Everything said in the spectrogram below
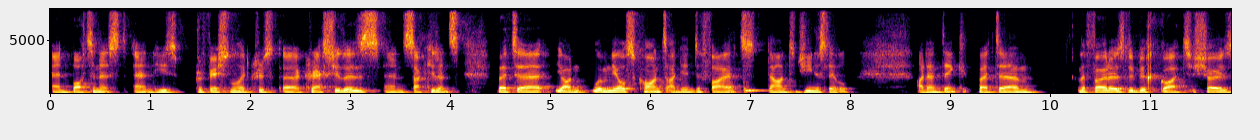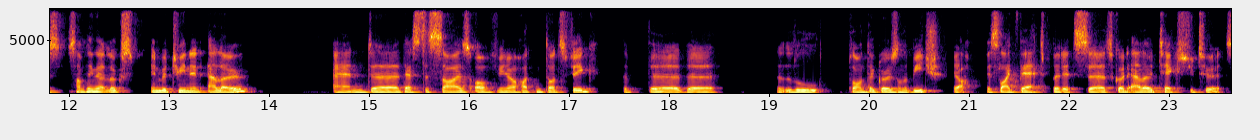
and botanist, and he's professional at cras- uh, crassulas and succulents. But uh, yeah, worm Niels can't identify it down to genus level. I don't think. But um, the photos Ludwig got shows something that looks in between an aloe and uh, that's the size of you know Hottentot's fig, the, the the the little plant that grows on the beach. Yeah, it's like that, but it's uh, it's got aloe texture to it,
